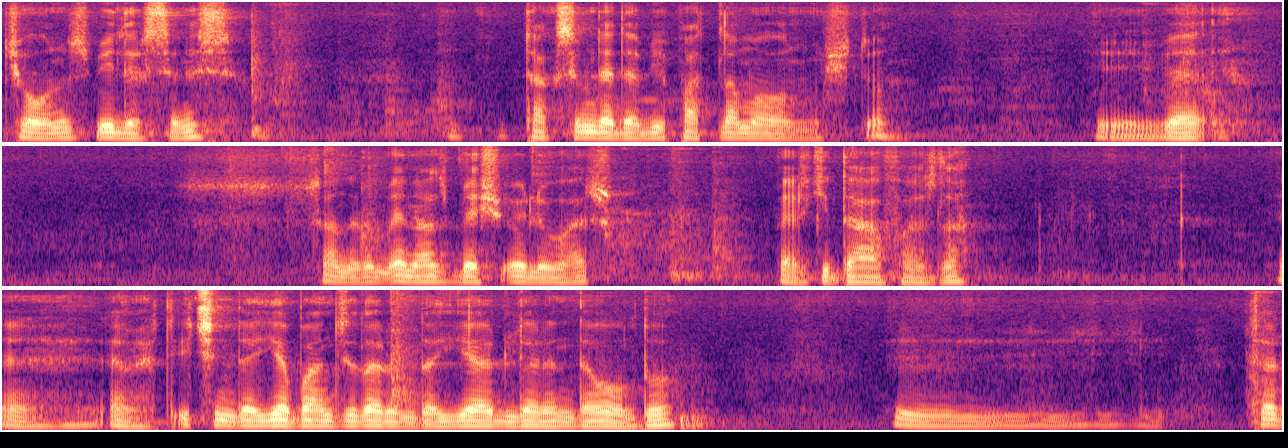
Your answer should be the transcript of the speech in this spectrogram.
çoğunuz bilirsiniz. Taksim'de de bir patlama olmuştu. Ee, ve sanırım en az beş ölü var. Belki daha fazla. Ee, evet, içinde yabancıların da yerlilerin de olduğu ee, ter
